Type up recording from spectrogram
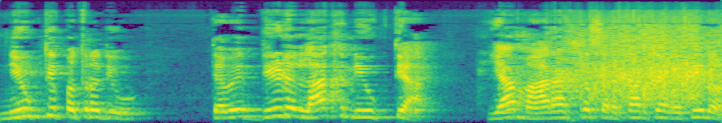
नियुक्तीपत्र देऊ त्यावेळी दीड लाख नियुक्त्या या महाराष्ट्र सरकारच्या वतीनं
